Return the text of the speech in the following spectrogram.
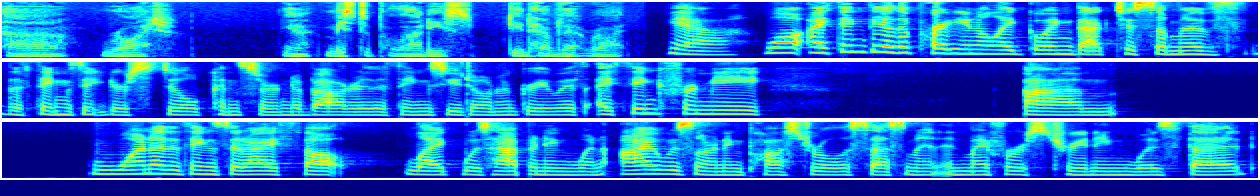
uh, right. You know, Mr. Pilates did have that right. Yeah. Well, I think the other part, you know, like going back to some of the things that you're still concerned about or the things you don't agree with. I think for me, um, one of the things that I felt like was happening when I was learning postural assessment in my first training was that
